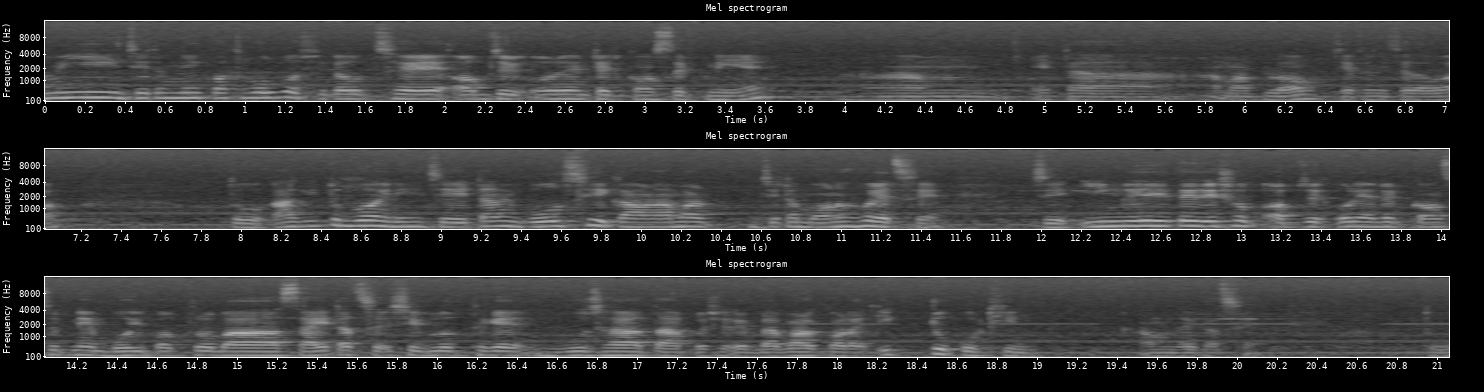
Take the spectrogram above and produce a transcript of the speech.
আমি যেটা নিয়ে কথা বলব সেটা হচ্ছে অবজেক্ট ওরিয়েন্টেড কনসেপ্ট নিয়ে। এটা আমার ব্লগ যেটা নিচে দেওয়া। তো আগে একটু বলিনি যে এটা আমি বলছি কারণ আমার যেটা মনে হয়েছে যে ইংরেজিতে যেসব অবজেক্ট ওরিয়েন্টেড কনসেপ্ট নিয়ে বইপত্র বা সাইট আছে সেগুলোর থেকে বোঝা, তারপর সেটা ব্যবহার করা একটু কঠিন আমাদের কাছে। তো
